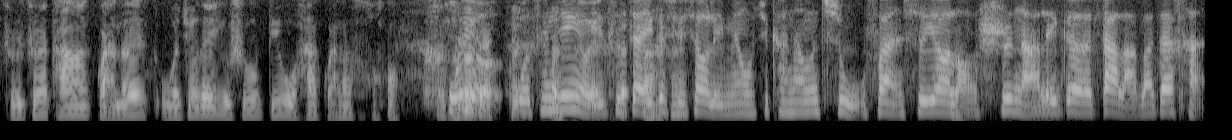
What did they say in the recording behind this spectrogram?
这这他管的，我觉得有时候比我还管得好。我有，我曾经有一次在一个 学校里面，我去看他们吃午饭，是要老师拿了一个大喇叭在喊，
